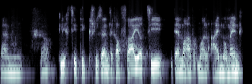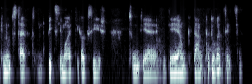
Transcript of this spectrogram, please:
ähm, ja, gleichzeitig schlussendlich auch freier zu sein, indem man einfach mal einen Moment genutzt hat und ein bisschen mutiger war, um die Ideen und Gedanken durchzusetzen.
